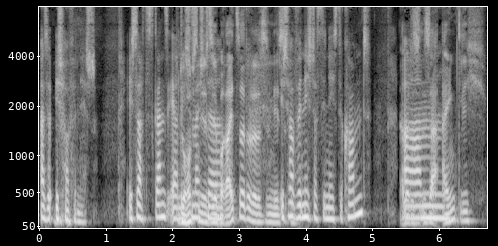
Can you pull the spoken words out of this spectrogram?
Also ich hoffe nicht. Ich sage das ganz ehrlich. Du hoffst, ich möchte, dass ihr bereit seid oder dass die nächste Ich hoffe nicht, dass die nächste kommt. Aber das ähm, ist ja ähm, eigentlich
